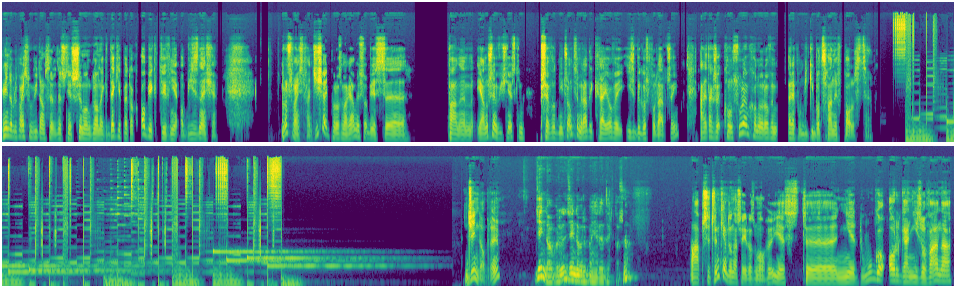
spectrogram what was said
Dzień dobry Państwu, witam serdecznie. Szymon Glonek, DGP TOK, obiektywnie o biznesie. Proszę Państwa, dzisiaj porozmawiamy sobie z e, panem Januszem Wiśniewskim, przewodniczącym Rady Krajowej Izby Gospodarczej, ale także konsulem honorowym Republiki Botswany w Polsce. Dzień dobry. Dzień dobry, dzień dobry panie redaktorze. A przyczynkiem do naszej rozmowy jest e, niedługo organizowana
